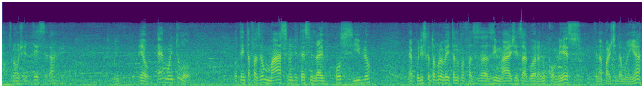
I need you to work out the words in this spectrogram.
e-tron GT, será? Meu, é muito louco. Vou tentar fazer o máximo de test drive possível. É por isso que eu estou aproveitando para fazer as imagens agora no começo, aqui na parte da manhã,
